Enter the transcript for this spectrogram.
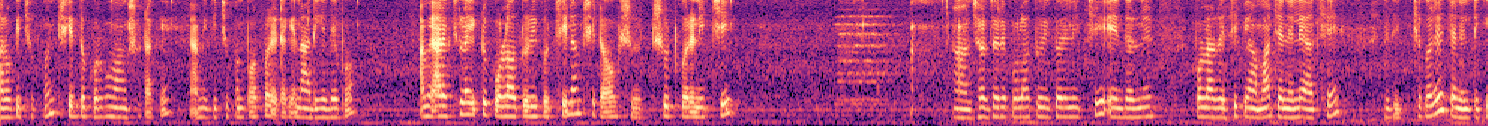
আরও কিছুক্ষণ সিদ্ধ করব মাংসটাকে। আমি কিছুক্ষণ পর পর এটাকে নাড়িয়ে দেব। আমি আরেক ছোলায় একটু পোলাও তৈরি করছিলাম, সেটাও শ্যুট করে নিচ্ছি। আর ঝরঝরে পোলাও তৈরি করে নিচ্ছি। এই ধরনের পোলাও রেসিপি আমার চ্যানেলে আছে। যদি ইচ্ছে করে চ্যানেলটিকে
